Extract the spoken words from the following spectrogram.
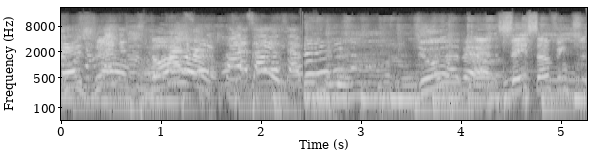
Belgio is dollar. Do uh, say something to.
